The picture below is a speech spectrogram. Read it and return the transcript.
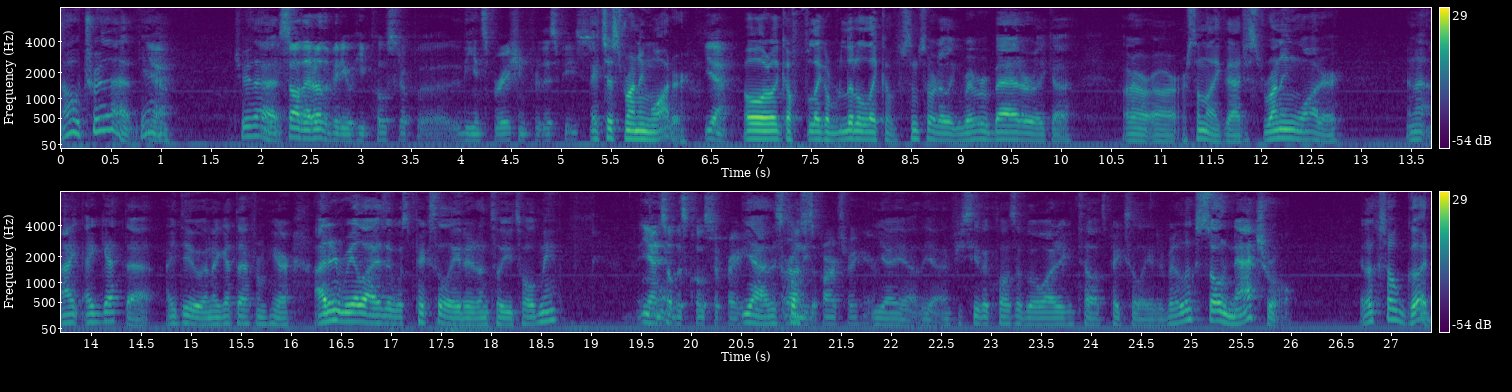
Oh, true that. Yeah, Yeah. True I that. saw that other video he posted up uh, the inspiration for this piece. It's just running water. yeah. or like a like a little like a some sort of like riverbed or like a or, or, or something like that just running water and I, I, I get that i do and i get that from here i didn't realize it was pixelated until you told me Yeah, until this close up right Yeah, this close- these parts right here. yeah yeah yeah if you see the close up of the water you can tell it's pixelated but it looks so natural it looks so good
